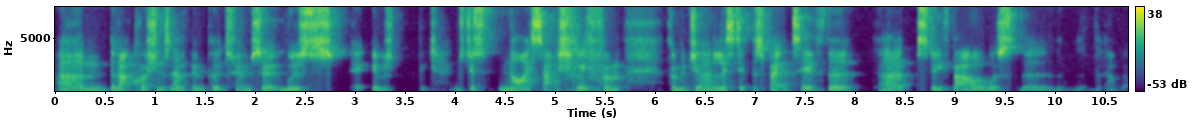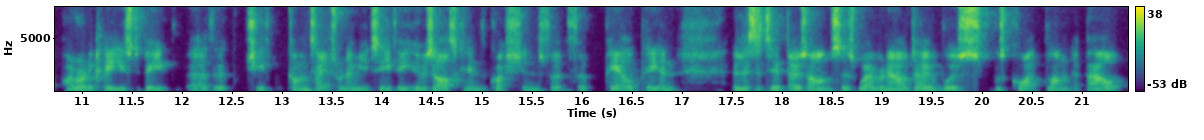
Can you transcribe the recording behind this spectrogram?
Um, but that question's never been put to him. So it was it, it was it was just nice actually from from a journalistic perspective that uh, Steve Bower was the, the, ironically used to be uh, the chief commentator on MUTV, who was asking him the questions for, for PLP and elicited those answers. Where Ronaldo was was quite blunt about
